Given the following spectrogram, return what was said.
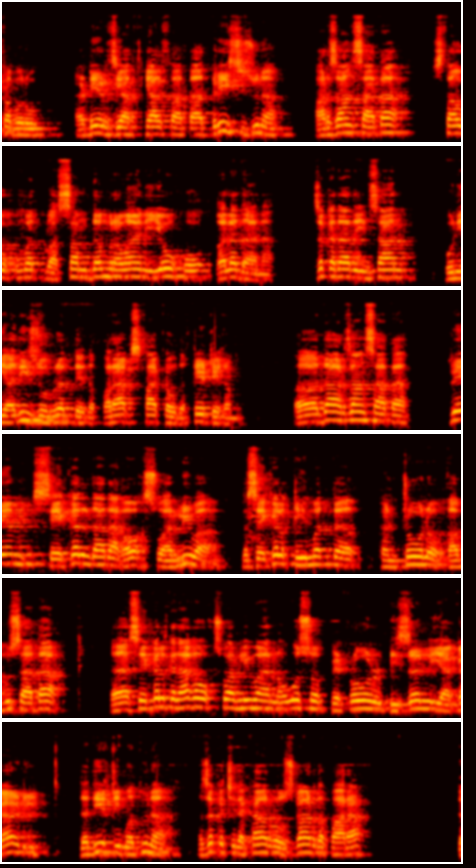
خبرو ډیر زیات خیال ساته درې سيزونه ارزان ساته ستا حکومت به سم دم رواني یو خو غلدانه ځکه دا د انسان بنیادی ضرورت دی د خوراک څخه او د خېټې غم دا ارزان ساته دویم سیکل دا دغه وخت سوارلی و د سیکل قیمت کنټرول او قابو ساته سیکل کدا هغه وخت سوارلی و نو اوس پټرول ډیزل یا ګاډي د دې قیمتونه ځکه چې د کار روزګار د پاره د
